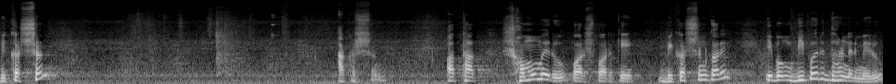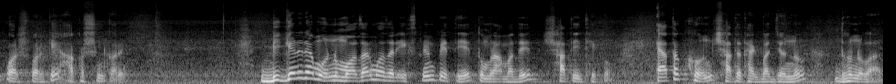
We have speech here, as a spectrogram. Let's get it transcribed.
বিকর্ষণ, আকর্ষণ। অর্থাৎ সমমেরু পরস্পরকে বিকর্ষণ করে এবং বিপরীত ধরনের মেরু পরস্পরকে আকর্ষণ করে। বিজ্ঞানের এমন মজার মজার এক্সপেরিমেন্ট পেতে তোমরা আমাদের সাথেই থেকো। এতক্ষণ সাথে থাকবার জন্য ধন্যবাদ।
